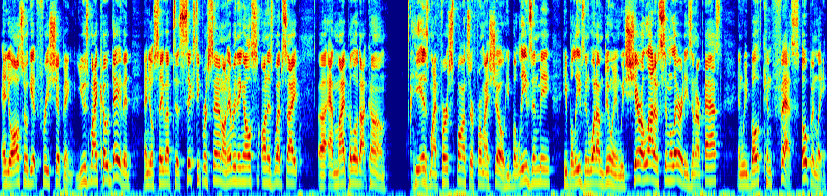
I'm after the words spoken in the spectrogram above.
and you'll also get free shipping. Use my code David, and you'll save up to 60% on everything else on his website uh, at mypillow.com. He is my first sponsor for my show. He believes in me. He believes in what I'm doing. We share a lot of similarities in our past, and we both confess openly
